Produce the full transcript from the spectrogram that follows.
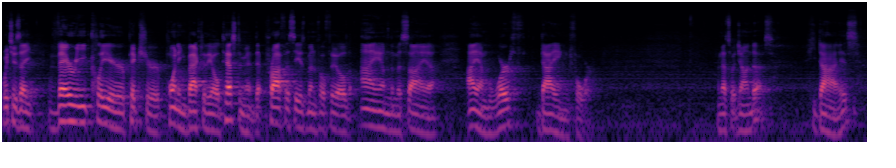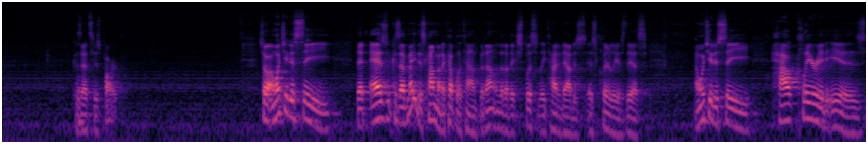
Which is a very clear picture pointing back to the Old Testament that prophecy has been fulfilled. I am the Messiah. I am worth dying for. And that's what John does. He dies because that's his part. So I want you to see that as, because I've made this comment a couple of times, but I don't know that I've explicitly tied it out as, as clearly as this. I want you to see how clear it is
